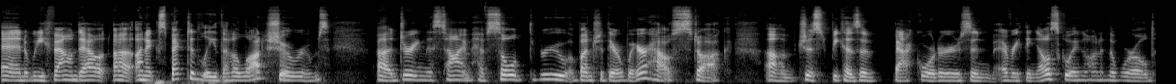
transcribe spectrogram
and we found out uh, unexpectedly that a lot of showrooms uh, during this time have sold through a bunch of their warehouse stock um, just because of back orders and everything else going on in the world.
